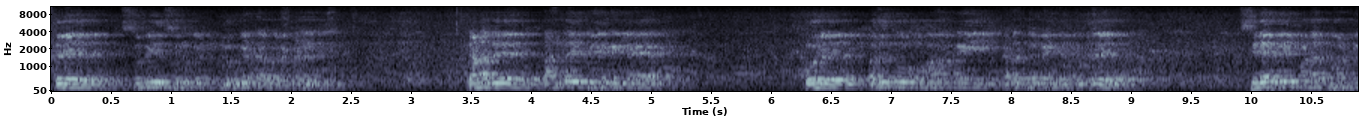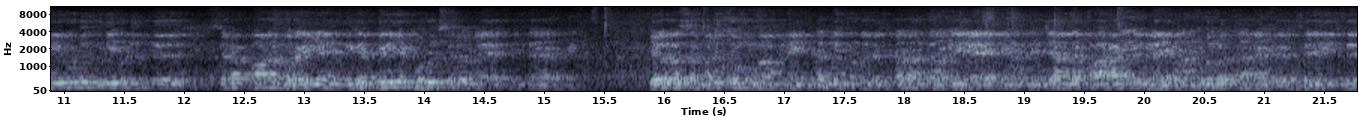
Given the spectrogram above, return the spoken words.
திரு சுனில் சுங்கட் லுங்கட் அவர்கள் தனது தந்தை பெயரில் ஒரு மருத்துவ முகாமை நடத்த வேண்டும் என்று சேவை மனப்பான்மையோடு முடிவெடுத்து சிறப்பான முறையில் மிகப்பெரிய பொருள் செலவில் இந்த இலவச மருத்துவ முகாமினை நடத்தி கொண்டிருக்கிறார். அந்த வகையில் எனது நெஞ்சார்ந்த பாராட்டுகளை அவர் குடும்பத்தாருக்கு தெரிவித்து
